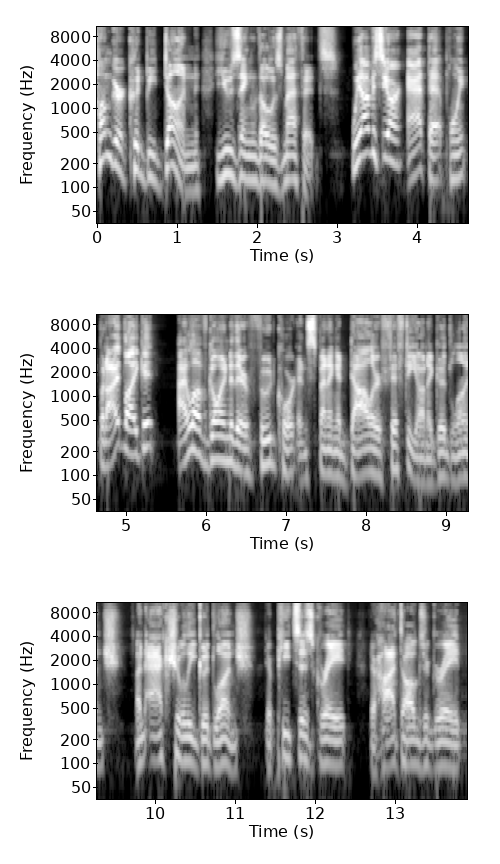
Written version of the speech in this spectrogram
Hunger could be done using those methods. We obviously aren't at that point, but I'd like it. I love going to their food court and spending a dollar fifty on a good lunch, an actually good lunch. Their pizza's great, their hot dogs are great.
